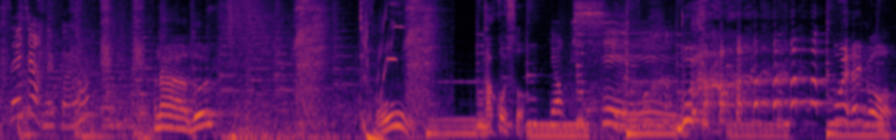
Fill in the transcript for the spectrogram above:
세지 않을까요? 하나, 둘. 오, 다 껐어. 역시 뭐야, 이거?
